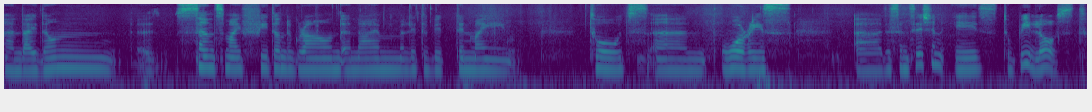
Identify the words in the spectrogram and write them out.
and I don't uh, sense my feet on the ground and I'm a little bit in my thoughts and worries. Uh, the sensation is to be lost,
